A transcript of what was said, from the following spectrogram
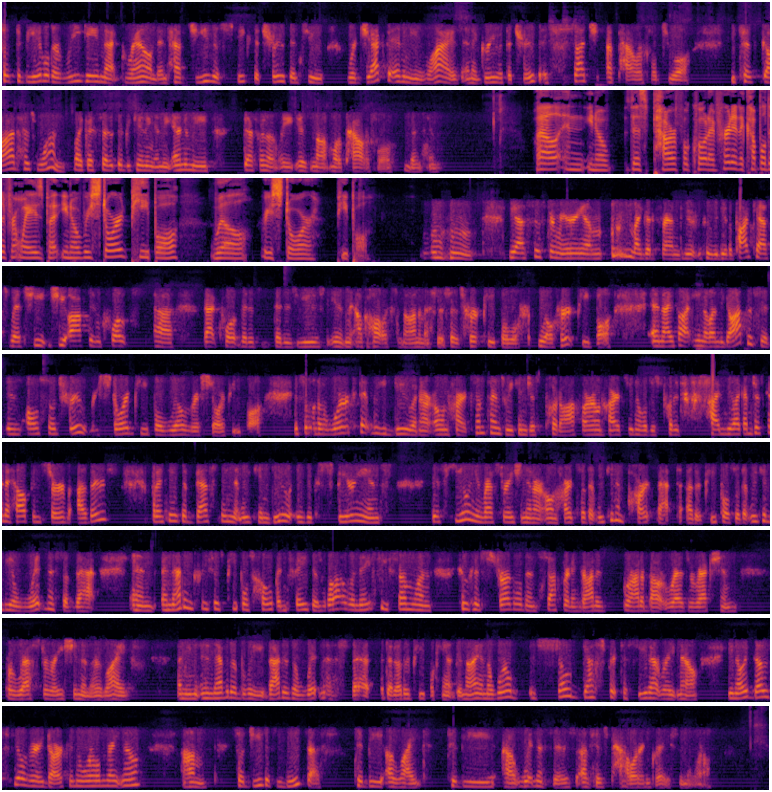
So to be able to regain that ground and have Jesus speak the truth and to reject the enemy's lies and agree with the truth is such a powerful tool because God has won, like I said at the beginning, and the enemy definitely is not more powerful than him. Well, and you know, this powerful quote, I've heard it a couple different ways, but you know, restored people will restore people. Mm-hmm. Yeah, Sister Miriam, my good friend who, who we do the podcast with, she she often quotes uh, that quote that is that is used in Alcoholics Anonymous that says "hurt people will, hurt people," and I thought, you know, and the opposite is also true. Restored people will restore people. And so the work that we do in our own hearts, sometimes we can just put off our own hearts. You know, we'll just put it to the side and be like, I'm just going to help and serve others. But I think the best thing that we can do is experience this healing and restoration in our own hearts so that we can impart that to other people so that we can be a witness of that. And and that increases people's hope and faith as well. When they see someone who has struggled and suffered and God has brought about resurrection or restoration in their life I mean inevitably that is a witness that that other people can't deny. And the world is so desperate to see that right now. You know it does feel very dark in the world right now. Um so Jesus needs us to be a light to be uh, witnesses of his power and grace in the world.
